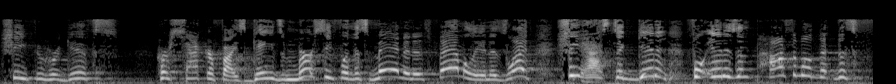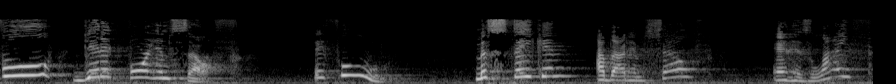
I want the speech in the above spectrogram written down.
She, through her gifts, her sacrifice, gains mercy for this man and his family and his life. She has to get it, for it is impossible that this fool get it for himself. A fool, mistaken about himself and his life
